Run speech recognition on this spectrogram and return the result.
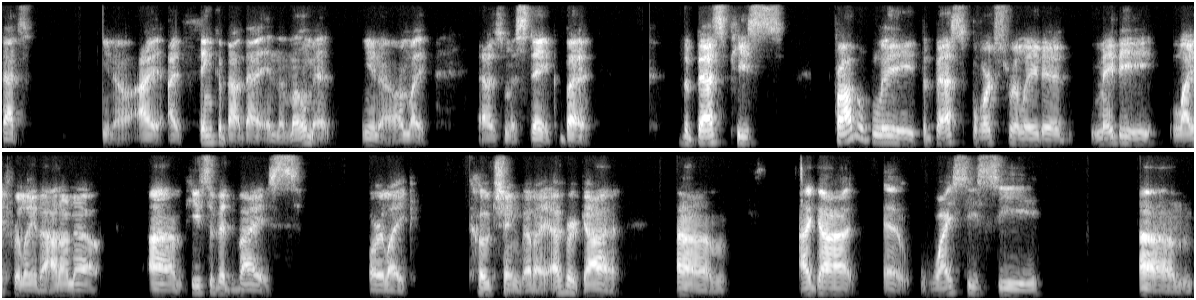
that's you know, I, I think about that in the moment, you know, I'm like, that was a mistake. But the best piece, probably the best sports related, maybe life related, I don't know, um, piece of advice or like coaching that I ever got. Um, I got at YCC, um,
